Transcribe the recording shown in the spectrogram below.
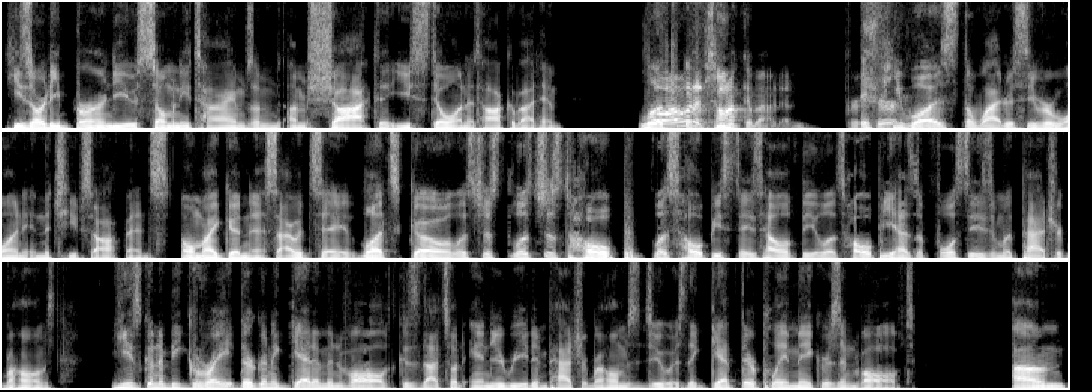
He's already burned you so many times. I'm I'm shocked that you still want to talk about him. Look, oh, I want to talk about him for if sure. he was the wide receiver one in the Chiefs offense, oh my goodness, I would say let's go. Let's just let's just hope. Let's hope he stays healthy. Let's hope he has a full season with Patrick Mahomes. He's going to be great. They're going to get him involved because that's what Andy Reid and Patrick Mahomes do is they get their playmakers involved. Um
